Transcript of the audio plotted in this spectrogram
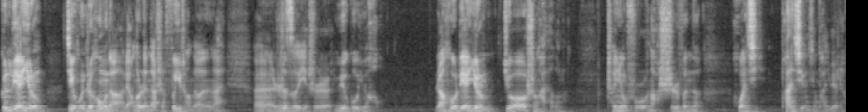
跟莲英结婚之后呢，两个人那是非常的恩爱，呃，日子也是越过越好。然后莲英就要生孩子了，陈有福那十分的欢喜，盼星星盼月亮。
